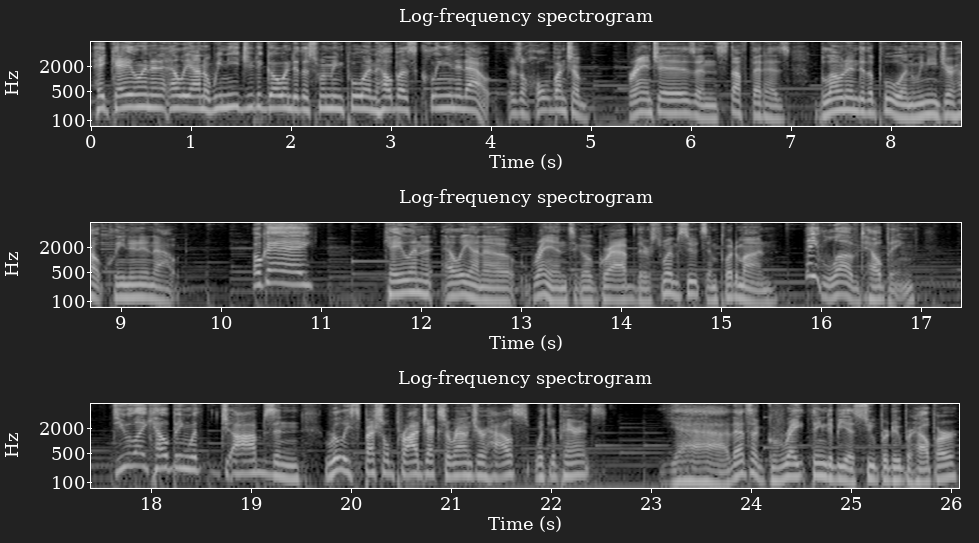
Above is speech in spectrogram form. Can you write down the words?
Hey, Kaylin and Eliana, we need you to go into the swimming pool and help us clean it out. There's a whole bunch of branches and stuff that has blown into the pool, and we need your help cleaning it out. Okay. Kaylin and Eliana ran to go grab their swimsuits and put them on. They loved helping. Do you like helping with jobs and really special projects around your house with your parents? Yeah, that's a great thing to be a super duper helper.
